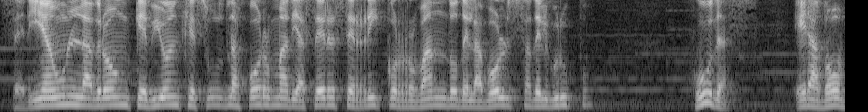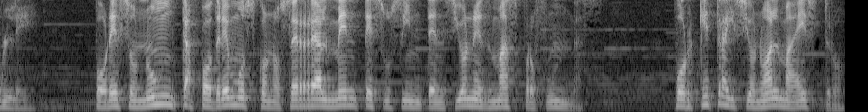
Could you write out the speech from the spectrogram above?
¿Sería un ladrón que vio en Jesús la forma de hacerse rico robando de la bolsa del grupo? Judas era doble por eso nunca podremos conocer realmente sus intenciones más profundas. ¿Por qué traicionó al maestro?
